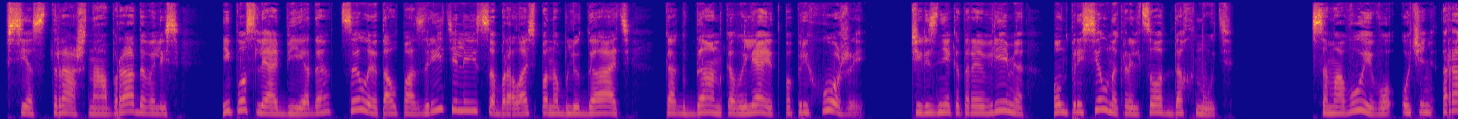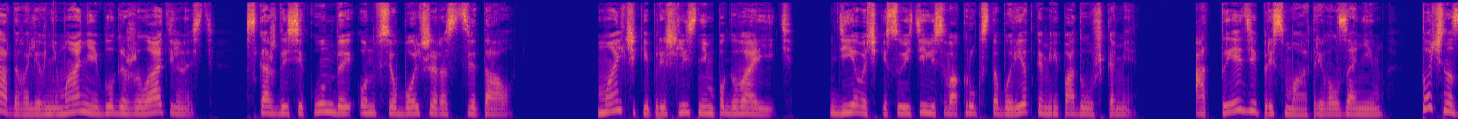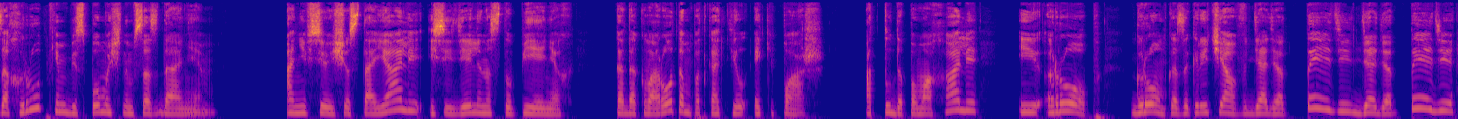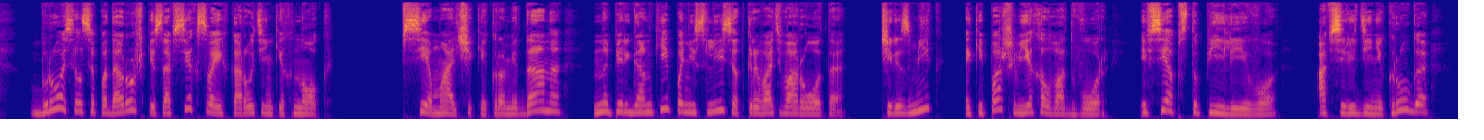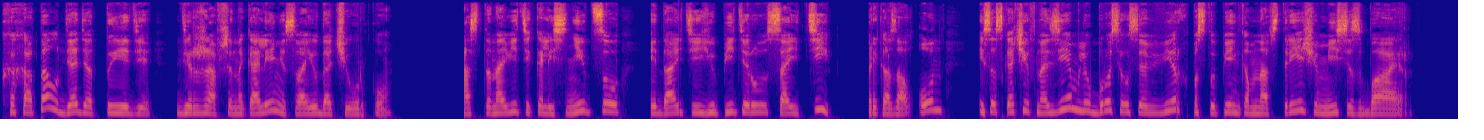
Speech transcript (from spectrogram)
Все страшно обрадовались, и после обеда целая толпа зрителей собралась понаблюдать, как Дан ковыляет по прихожей, Через некоторое время он присел на крыльцо отдохнуть. Самого его очень радовали внимание и благожелательность. С каждой секундой он все больше расцветал. Мальчики пришли с ним поговорить. Девочки суетились вокруг с табуретками и подушками. А Тедди присматривал за ним, точно за хрупким беспомощным созданием. Они все еще стояли и сидели на ступенях, когда к воротам подкатил экипаж. Оттуда помахали, и Роб, громко закричав «Дядя Тедди! Дядя Тедди!», бросился по дорожке со всех своих коротеньких ног. Все мальчики, кроме Дана, на перегонки понеслись открывать ворота. Через миг экипаж въехал во двор, и все обступили его, а в середине круга хохотал дядя Тедди, державший на колене свою дочурку. «Остановите колесницу и дайте Юпитеру сойти», — приказал он, и, соскочив на землю, бросился вверх по ступенькам навстречу миссис Байер.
